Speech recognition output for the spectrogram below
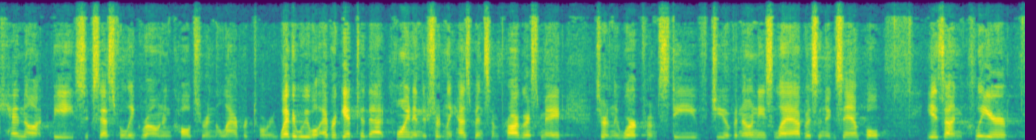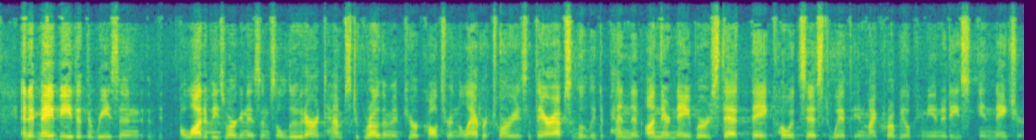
cannot be successfully grown in culture in the laboratory. Whether we will ever get to that point, and there certainly has been some progress made, certainly work from Steve Giovannoni's lab as an example, is unclear. And it may be that the reason a lot of these organisms elude our attempts to grow them in pure culture in the laboratory is that they are absolutely dependent on their neighbors that they coexist with in microbial communities in nature.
